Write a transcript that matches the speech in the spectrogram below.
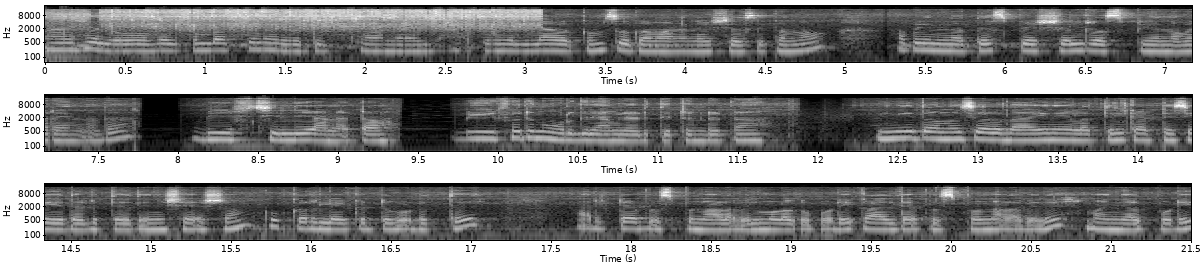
Hi hello. Welcome back to my YouTube channel. അപ്പോൾ എല്ലാവർക്കും സുഖമാണെന്ന് വിശ്വസിക്കുന്നു. അപ്പോൾ ഇന്നത്തെ സ്പെഷ്യൽ റെസിപ്പി എന്ന് പറയുന്നത് ബീഫ് ചില്ലിയാണ് കേട്ടോ ബീഫ് ഒരു നൂറ് ഗ്രാമിൽ എടുത്തിട്ടുണ്ട് കേട്ടോ ഇനി ഇതൊന്ന് ചെറുതായി നീളത്തിൽ കട്ട് ചെയ്തെടുത്തതിന് ശേഷം കുക്കറിലേക്ക് ഇട്ട് കൊടുത്ത് അര ടേബിൾ സ്പൂൺ അളവിൽ മുളക് പൊടി കാൽ ടേബിൾ സ്പൂൺ അളവിൽ മഞ്ഞൾപ്പൊടി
